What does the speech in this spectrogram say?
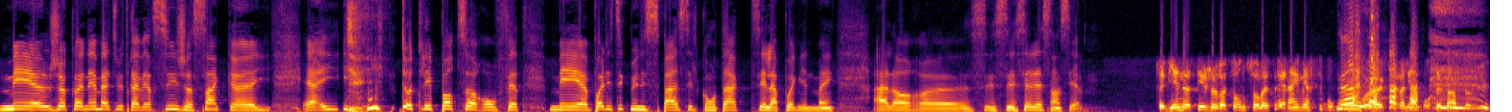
mais euh, je connais Mathieu Traversy, je sens que euh, toutes les portes seront faites. Mais euh, politique municipale, c'est le contact, c'est la poignée de main. Alors c'est l'essentiel. C'est bien noté, je retourne sur le terrain. Merci beaucoup Caroline pour cette entrevue.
